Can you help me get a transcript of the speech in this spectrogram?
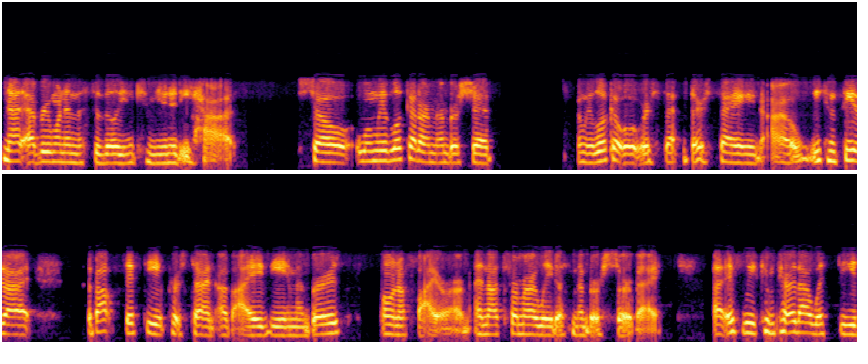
not everyone in the civilian community has. So when we look at our membership and we look at what we're they're saying, uh, we can see that about 58% of IAVA members own a firearm, and that's from our latest member survey. Uh, if we compare that with the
